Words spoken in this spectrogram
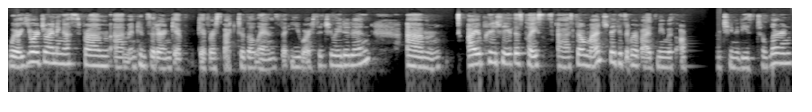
where you're joining us from um, and consider and give, give respect to the lands that you are situated in. Um, I appreciate this place uh, so much because it provides me with opportunities to learn,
